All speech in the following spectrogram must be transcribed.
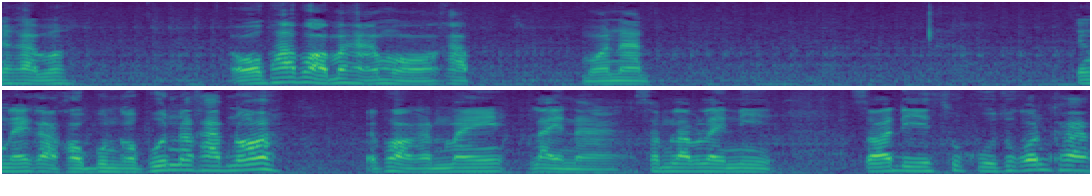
นะครับว่าอ๋อพาพ่อมาหาหมอครับ หมอนัดจังไดกะขอบคุญขอบคุณนะครับเนาะไปพอกันไหมไรนาสำหรับไรนี้สวัสดีสุขุทุกคนครับ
